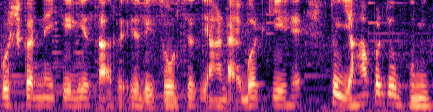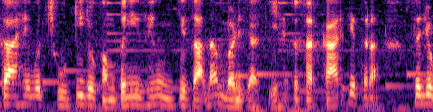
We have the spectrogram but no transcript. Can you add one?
पुश करने के लिए सारे रिसोर्सेज यहाँ डाइवर्ट किए हैं। तो यहाँ पर जो भूमिका है, वो छोटी जो कंपनीज़ है, उनकी ज़्यादा बढ़ जाती है। तो सरकार की तरफ़ से जो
